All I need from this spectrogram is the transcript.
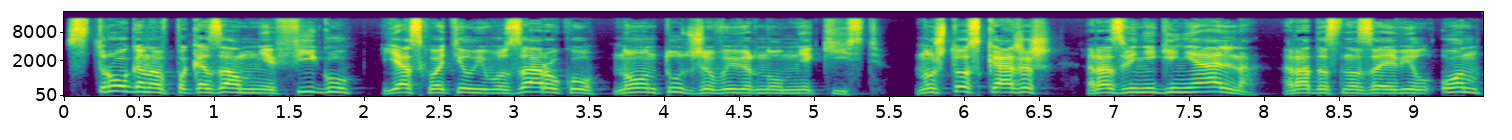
Строганов показал мне фигу, я схватил его за руку, но он тут же вывернул мне кисть. «Ну что скажешь, разве не гениально?» – радостно заявил он,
